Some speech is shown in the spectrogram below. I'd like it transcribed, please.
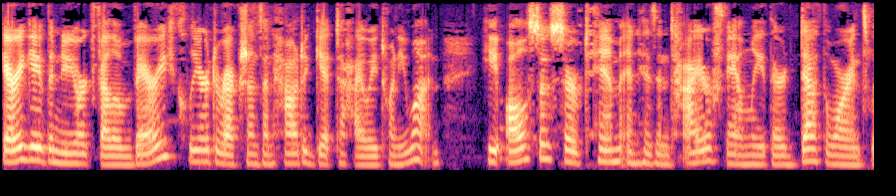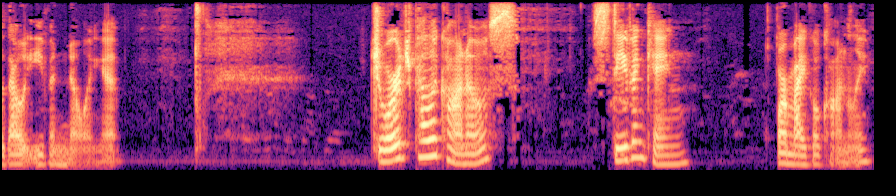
Harry gave the New York fellow very clear directions on how to get to Highway 21. He also served him and his entire family their death warrants without even knowing it. George Pelecanos, Stephen King, or Michael Connelly.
